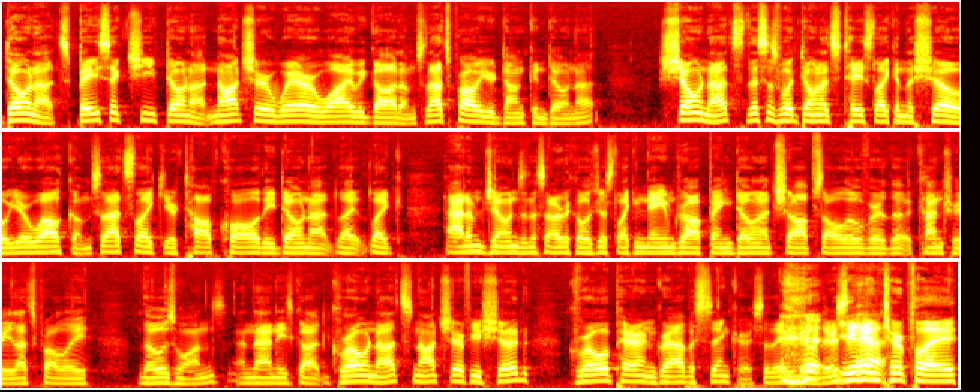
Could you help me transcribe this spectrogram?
Donuts, basic cheap donut. Not sure where or why we got them. So that's probably your Dunkin' Donut. Show nuts. This is what donuts taste like in the show. You're welcome. So that's like your top quality donut. Like like Adam Jones in this article is just like name dropping donut shops all over the country. That's probably those ones. And then he's got grow nuts. Not sure if you should grow a pair and grab a sinker. So there you go. There's the interplay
